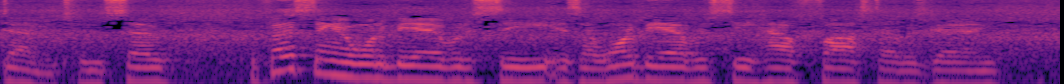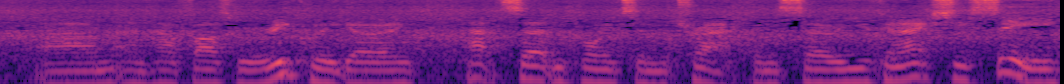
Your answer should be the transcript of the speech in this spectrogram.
don't. And so the first thing I want to be able to see is I want to be able to see how fast I was going um, and how fast we were equally going at certain points in the track. And so you can actually see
